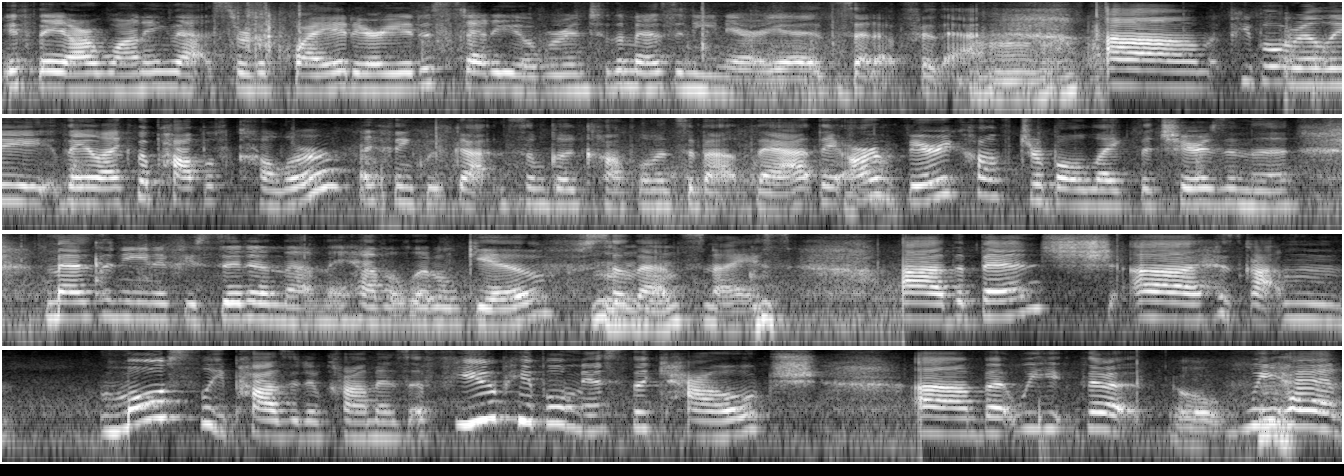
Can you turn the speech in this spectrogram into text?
if they are wanting that sort of quiet area to study over into the mezzanine area. It's set up for that. Um, people really they like the pop of color. I think we've gotten some good compliments about that. They are very comfortable, like the chairs in the mezzanine. If you sit in them, they have a little give, so that's nice. Uh, the bench uh, has gotten mostly positive comments. A few people miss the couch, um, but we the Oh. we had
